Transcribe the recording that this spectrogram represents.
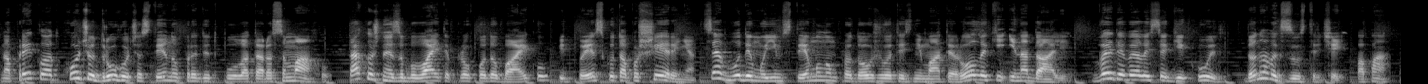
Наприклад, хочу другу частину про Дедпула та Росомаху. Також не забувайте про вподобайку, підписку та поширення. Це буде моїм стимулом продовжувати знімати ролики і надалі. Ви дивилися Гікульт. До нових зустрічей, Па-па!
